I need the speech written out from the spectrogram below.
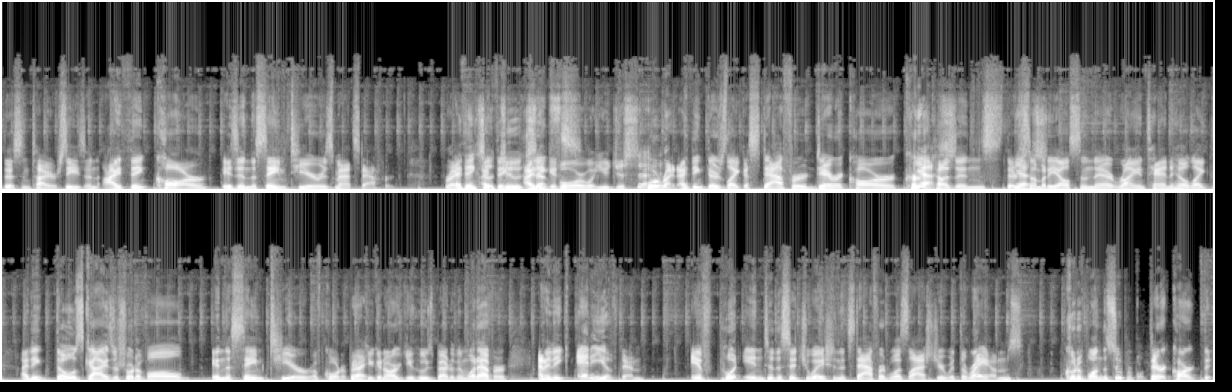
this entire season. I think Carr is in the same tier as Matt Stafford. Right. I think so too, I except think for what you just said. Well, right. I think there's like a Stafford, Derek Carr, Kirk Yes. Cousins. There's Yes. somebody else in there, Ryan Tannehill. Like I think those guys are sort of all in the same tier of quarterback. Right. You can argue who's better than whatever, and I think any of them, if put into the situation that Stafford was last year with the Rams, could have won the Super Bowl. Derek Carr th-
